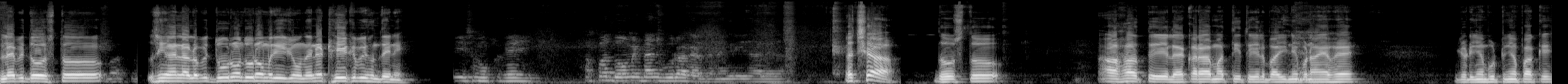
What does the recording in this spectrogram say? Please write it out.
ਲੈ ਵੀ ਦੋਸਤੋ ਤੁਸੀਂ ਐ ਲਾ ਲਓ ਵੀ ਦੂਰੋਂ ਦੂਰੋਂ ਮਰੀਜ਼ ਆਉਂਦੇ ਨੇ ਠੀਕ ਵੀ ਹੁੰਦੇ ਨੇ। ਗਰੀਸ ਮੁੱਕ ਗਿਆ ਜੀ। ਆਪਾਂ 2 ਮਿੰਟਾਂ 'ਚ ਪੂਰਾ ਕਰ ਦੇਣਾ ਗਰੀਸ ਵਾਲੇ ਦਾ। ਅੱਛਾ। ਦੋਸਤੋ ਆਹ ਤੇਲ ਹੈ ਕਰਾਮਤੀ ਤੇਲ ਬਾਈ ਨੇ ਬਣਾਇਆ ਹੋਇਆ ਹੈ। ਜੜੀਆਂ ਬੂਟੀਆਂ ਪਾ ਕੇ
